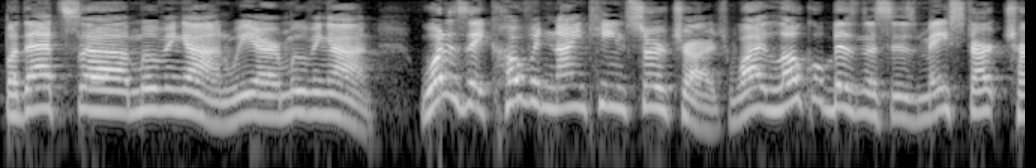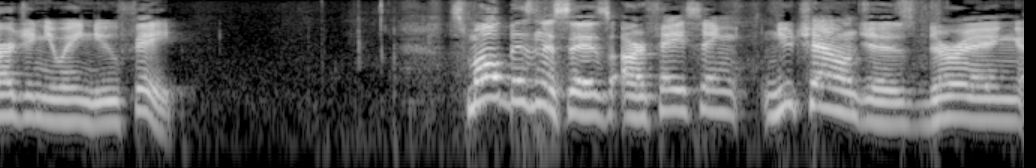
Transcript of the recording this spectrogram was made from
But that's uh, moving on. We are moving on. What is a COVID 19 surcharge? Why local businesses may start charging you a new fee. Small businesses are facing new challenges during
